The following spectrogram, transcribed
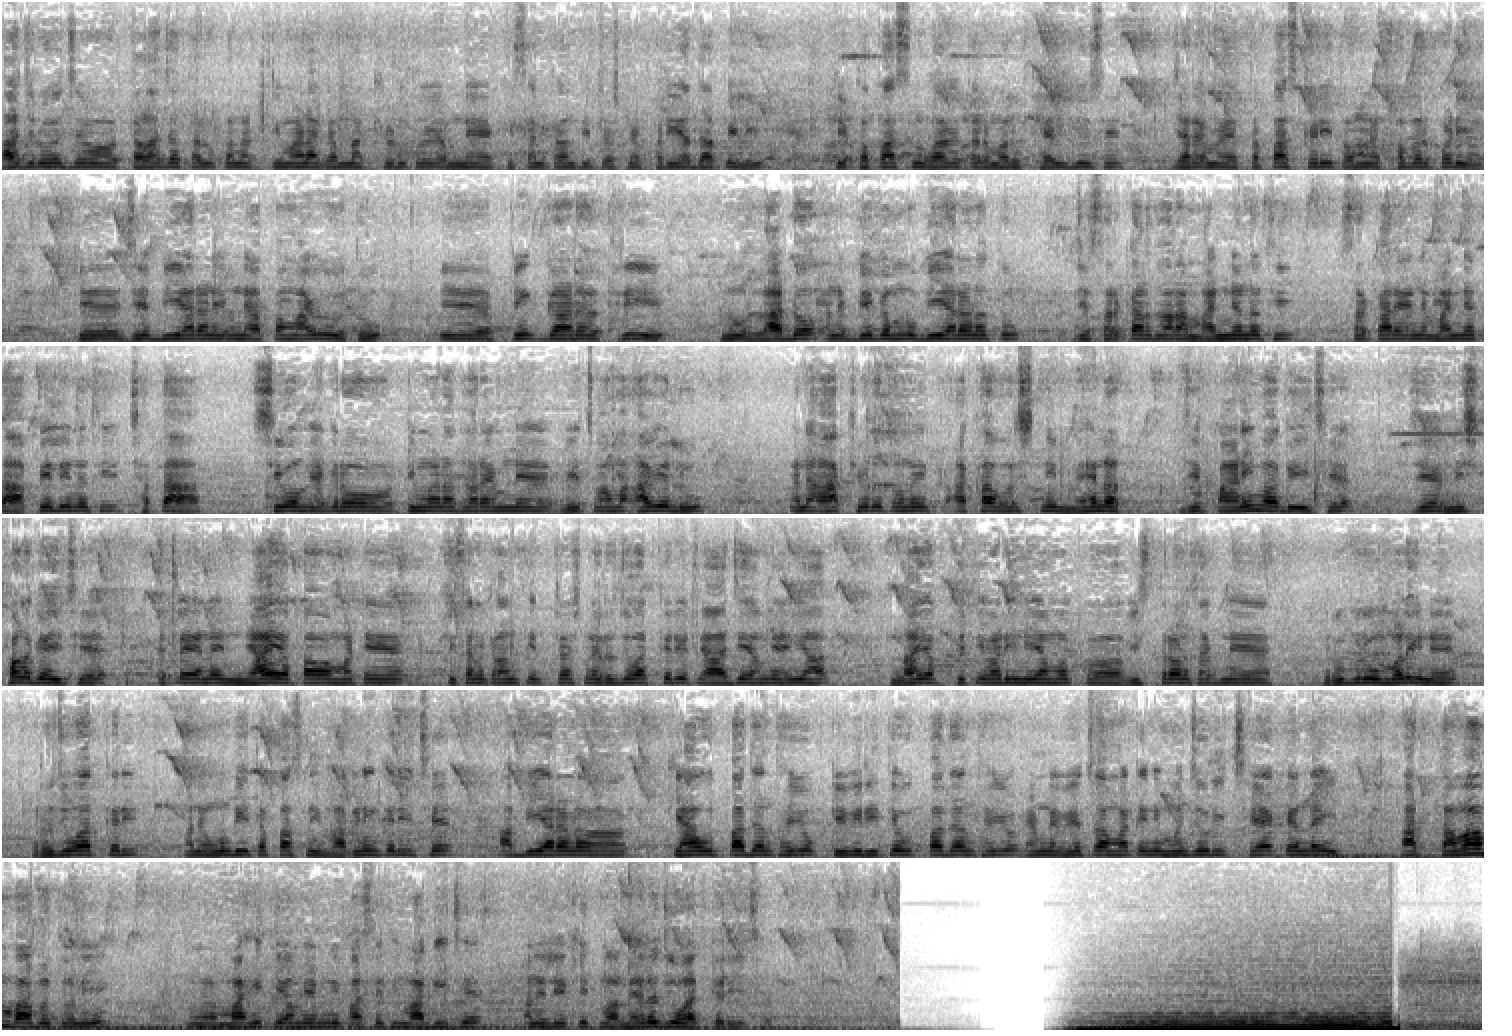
આજ રોજ તળાજા તાલુકાના ટીમાણા ગામના ખેડૂતોએ અમને કિસાન ક્રાંતિ ટ્રસ્ટને ફરિયાદ આપેલી કે કપાસનું વાવેતર અમારું ફેલ ગયું છે. જ્યારે અમે તપાસ કરી તો અમને ખબર પડી કે જે બિયારણ એમને આપવામાં આવ્યું હતું એ પિંક ગાર્ડ થ્રીનું લાડો અને બેગમનું બિયારણ હતું, જે સરકાર દ્વારા માન્ય નથી. સરકારે એને માન્યતા આપેલી નથી. છતાં શિવમ એગ્રો ટીમાણા દ્વારા એમને વેચવામાં આવેલું અને આ ખેડૂતોની આખા વર્ષની મહેનત જે પાણીમાં ગઈ છે જે નિષ્ફળ ગઈ છે, એટલે એને ન્યાય અપાવવા માટે કિસાન ક્રાંતિ ટ્રસ્ટને રજૂઆત કરી, એટલે આજે અમે અહીંયા નાયબ ખેતીવાડી નિયામક વિસ્તરણ સાહેબને રૂબરૂ મળીને રજૂઆત કરી અને ઊંડી તપાસની માગણી કરી છે. આ બિયારણ ક્યાં ઉત્પાદન થયું, કેવી રીતે ઉત્પાદન થયું, એમને વેચવા માટેની મંજૂરી છે કે નહીં, આ તમામ બાબતોની માહિતી અમે એમની પાસેથી માગી છે અને લેખિતમાં અમે રજૂઆત કરી છે.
